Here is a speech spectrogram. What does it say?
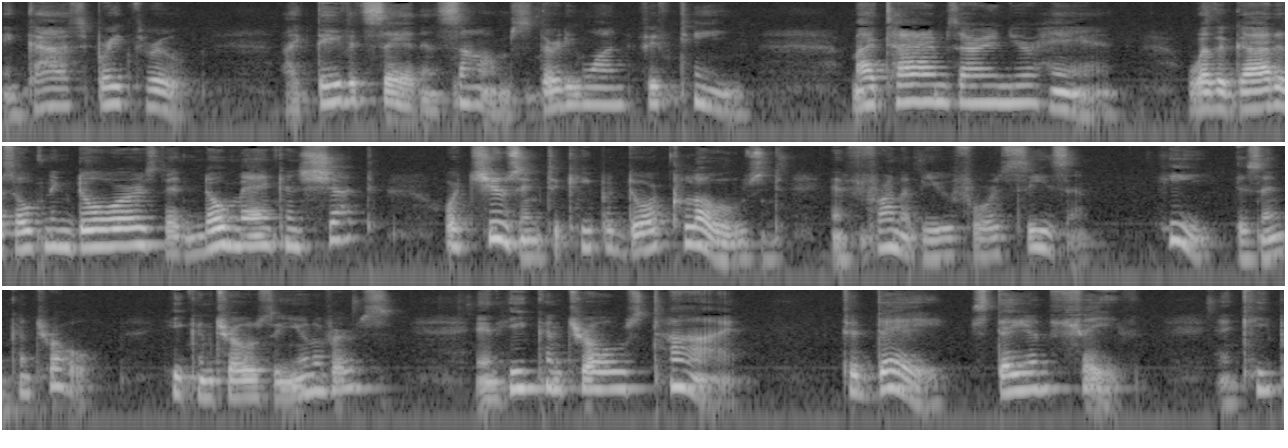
in God's breakthrough. Like David said in Psalms 31 15, my times are in your hand. Whether God is opening doors that no man can shut or choosing to keep a door closed in front of you for a season, He is in control. He controls the universe and He controls time. Today, stay in faith and keep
